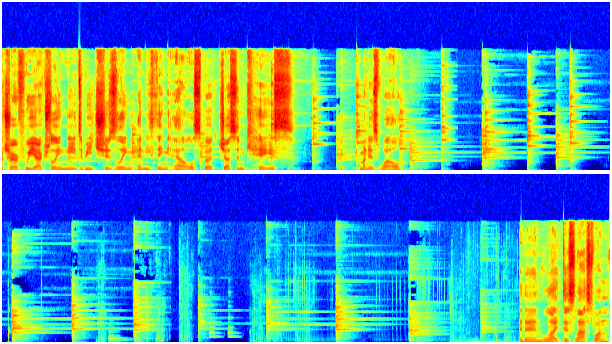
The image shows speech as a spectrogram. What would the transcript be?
Not sure if we actually need to be chiseling anything else, but just in case, might as well. And then we'll light this last one.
